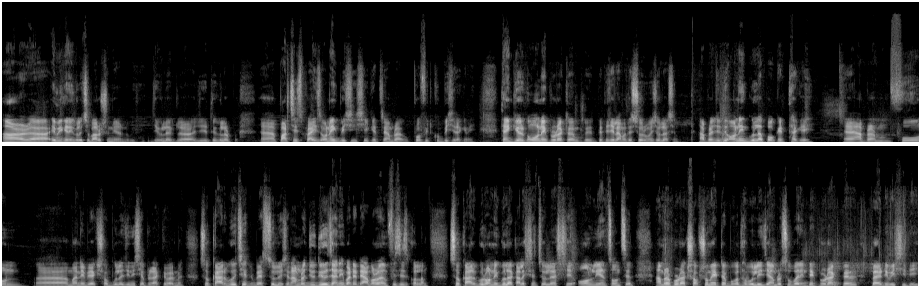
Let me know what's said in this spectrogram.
আর আমেরিকান হচ্ছে বারোশো নিরানব্বই, যেগুলো, যেহেতু এগুলোর পারচেস প্রাইস অনেক বেশি, সেক্ষেত্রে আমরা প্রফিট খুব বেশি রাখি রাখিনি থ্যাংক ইউ এরকম অনেক প্রোডাক্ট পেতে চাইলে আমাদের শোরুমে চলে আসেন। আপনার যদি অনেকগুলো পকেট থাকে আপনার ফোন মানে ব্যাগ সবগুলো জিনিসই আপনি রাখতে পারবেন। সো কার্গো হচ্ছে এটা বেস্ট সলিউশন আমরা যদিও জানি বাট এটা আবারও এমফেসাইজ করলাম। সো কার্গোর অনেকগুলো কালেকশন চলে আসছে অনলি অ্যান্ড সনসের আমরা প্রোডাক্ট সবসময় একটা কথা বলি যে, আমরা সুপার ইনটেক প্রোডাক্টের প্রায়োরিটি বেশি দিই।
